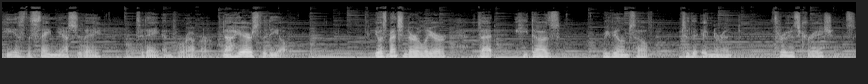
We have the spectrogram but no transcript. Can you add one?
He is the same yesterday, today, and forever. Now, here's the deal. It was mentioned earlier that he does reveal himself to the ignorant through his creations.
